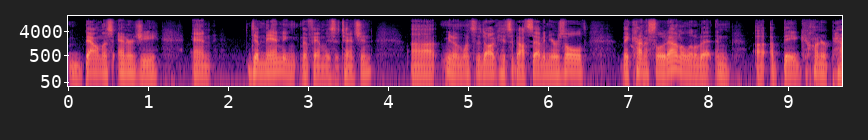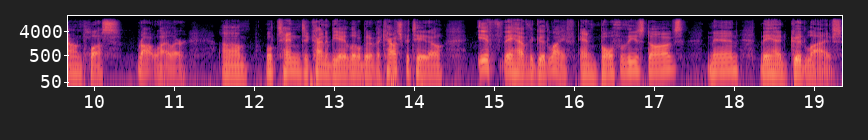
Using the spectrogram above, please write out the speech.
boundless energy and demanding the family's attention. Uh, you know, once the dog hits about seven years old, they kind of slow down a little bit, and uh, a big hundred pound plus Rottweiler um, will tend to kind of be a little bit of a couch potato if they have the good life. And both of these dogs, man, they had good lives.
